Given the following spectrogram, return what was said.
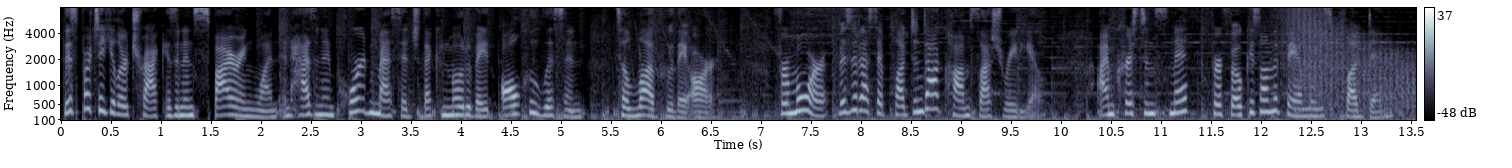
This particular track is an inspiring one and has an important message that can motivate all who listen to love who they are. For more, visit us at pluggedin.com slash radio. I'm Kristen Smith for Focus on the Family's Plugged In.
